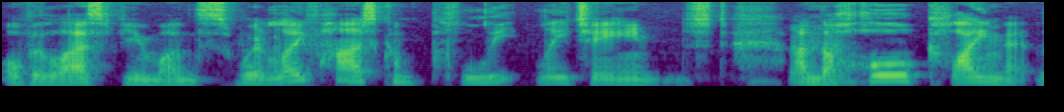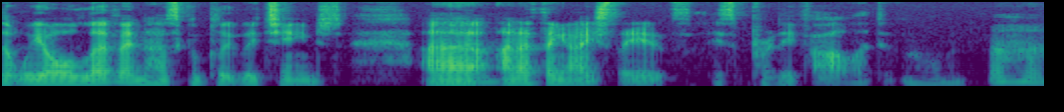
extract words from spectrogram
over the last few months where life has completely changed and the Mhm. whole climate that we all live in has completely changed. Uh, Mhm. and I think actually it's, it's pretty valid at the moment. Uh-huh.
